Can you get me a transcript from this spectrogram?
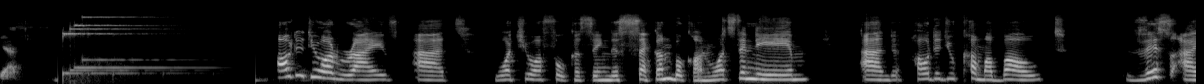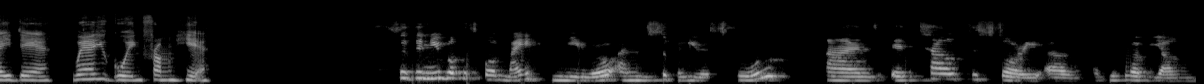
Yes. How did you arrive at what you are focusing the second book on. What's the name and how did you come about this idea? Where are you going from here? So the new book is called My Hero and the Superhero School. And it tells the story of a group of young,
